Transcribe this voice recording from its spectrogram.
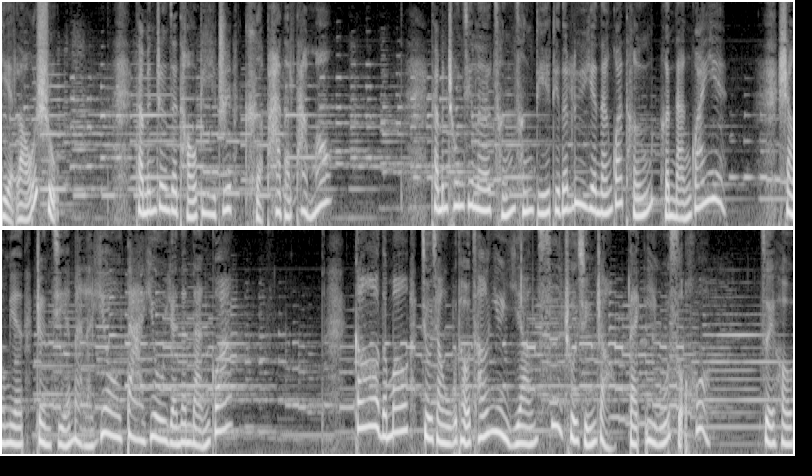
野老鼠。他们正在逃避一只可怕的大猫。他们冲进了层层叠叠的绿叶南瓜藤和南瓜叶，上面正结满了又大又圆的南瓜。高傲的猫就像无头苍蝇一样四处寻找，但一无所获，最后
